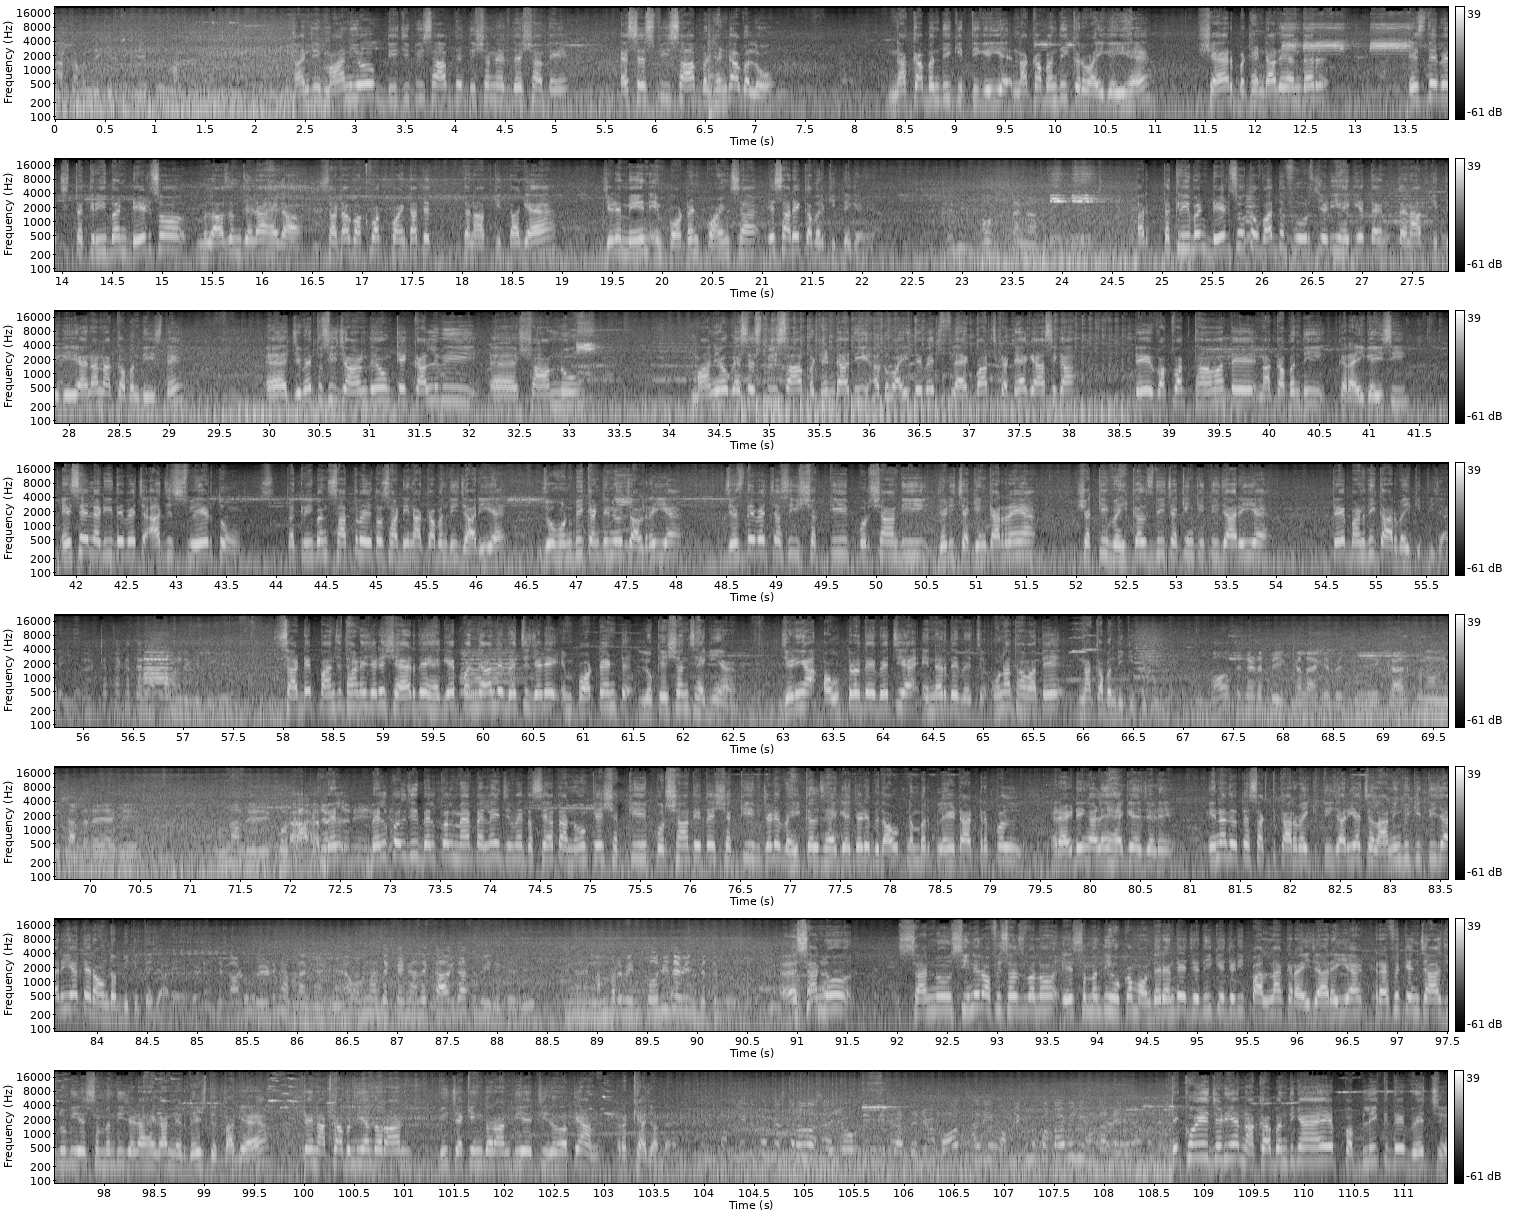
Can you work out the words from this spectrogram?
ਨਾਕਾਬੰਦੀ ਕੀਤੀ ਗਈ ਕੀ ਮੰਗ ਹਾਂਜੀ ਮਾਨਯੋਗ ਡੀਜੀਪੀ ਸਾਹਿਬ ਦੇ ਦਿਸ਼ਾ ਨਿਰਦੇਸ਼ਾਂ ਤੇ ਐਸਐਸਪੀ ਸਾਹਿਬ ਬਠਿੰਡਾ ਵੱਲੋਂ ਨਾਕਾਬੰਦੀ ਕੀਤੀ ਗਈ ਹੈ ਨਾਕਾਬੰਦੀ ਕਰਵਾਈ ਗਈ ਹੈ। ਸ਼ਹਿਰ ਬਠਿੰਡਾ ਦੇ ਅੰਦਰ ਇਸ ਦੇ ਵਿੱਚ ਤਕਰੀਬਨ 150 ਮੁਲਾਜ਼ਮ ਜਿਹੜਾ ਹੈਗਾ ਸਾਡਾ ਵੱਖ-ਵੱਖ ਪੁਆਇੰਟਾਂ ਤੇ ਤੈਨਾਤ ਕੀਤਾ ਗਿਆ ਹੈ ਜਿਹੜੇ ਮੇਨ ਇੰਪੋਰਟੈਂਟ ਪੁਆਇੰਟਸ ਆ ਇਹ ਸਾਰੇ ਕਵਰ ਕੀਤੇ ਗਏ ਆ। ਔਰ ਤਕਰੀਬਨ 150 ਤੋਂ ਵੱਧ ਫੋਰਸ ਜਿਹੜੀ ਹੈਗੀ ਹੈ ਤੈਨਾਤ ਕੀਤੀ ਗਈ ਹੈ ਇਹਨਾਂ ਨਾਕਾਬੰਦੀ ਤੇ। ਜਿਵੇਂ ਤੁਸੀਂ ਜਾਣਦੇ ਹੋ ਕਿ ਕੱਲ ਵੀ ਸ਼ਾਮ ਨੂੰ ਮਾਨਯੋਗ ਐਸਐਸਪੀ ਸਾਹਿਬ ਬਠਿੰਡਾ ਦੀ ਅਗਵਾਈ ਦੇ ਵਿੱਚ ਫਲੈਗ ਮਾਰਚ ਕੱਢਿਆ ਗਿਆ ਸੀਗਾ ਤੇ ਵੱਖ-ਵੱਖ ਥਾਵਾਂ ਤੇ ਨਾਕਾਬੰਦੀ ਕਰਾਈ ਗਈ ਸੀ। ਇਸੇ ਲੜੀ ਦੇ ਵਿੱਚ ਅੱਜ ਸਵੇਰ ਤੋਂ ਤਕਰੀਬਨ 7 ਵਜੇ ਤੋਂ ਸਾਡੀ ਨਾਕਾਬੰਦੀ ਜਾਰੀ ਹੈ, ਜੋ ਹੁਣ ਵੀ ਕੰਟੀਨਿਊ ਚੱਲ ਰਹੀ ਹੈ। ਜਿਸ ਦੇ ਵਿੱਚ ਅਸੀਂ ਸ਼ੱਕੀ ਪੁਰਸ਼ਾਂ ਦੀ ਜਿਹੜੀ ਚੈਕਿੰਗ ਕਰ ਰਹੇ ਹਾਂ, ਸ਼ੱਕੀ ਵਹੀਕਲਸ ਦੀ ਚੈਕਿੰਗ ਕੀਤੀ ਜਾ ਰਹੀ ਹੈ ਤੇ ਬਣਦੀ ਕਾਰਵਾਈ ਕੀਤੀ ਜਾ ਰਹੀ ਹੈ। ਕਿੱਥੇ ਕਿੱਥੇ ਨਾਕਾਬੰਦੀ ਕੀਤੀ ਗਈ ਸਾਡੇ ਪੰਜ ਥਾਣੇ ਜਿਹੜੇ ਸ਼ਹਿਰ ਦੇ ਹੈਗੇ ਪੰਜਾਂ ਦੇ ਵਿੱਚ ਜਿਹੜੇ ਇੰਪੋਰਟੈਂਟ ਲੋਕੇਸ਼ਨਸ ਹੈਗੀਆਂ ਜਿਹੜੀਆਂ ਆਊਟਰ ਦੇ ਵਿੱਚ ਜਾਂ ਇਨਰ ਦੇ ਵਿੱਚ ਉਹਨਾਂ ਥਾਵਾਂ ਤੇ ਨਾਕਾਬੰਦੀ ਕੀਤੀ ਗਈ ਹੈ। ਬਹੁਤ ਜਿਹੜੇ ਵਹੀਕਲ ਹੈਗੇ ਵਿੱਚ ਇਹ ਗੈਰ ਕਾਨੂੰਨੀ ਚੱਲ ਰਹੇ ਹੈਗੇ ਉਹਨਾਂ ਦੇ ਕੋਈ ਕਾਗਜ਼ ਬਿਲ- ਬਿਲਕੁਲ ਜੀ ਬਿਲਕੁਲ। ਮੈਂ ਪਹਿਲਾਂ ਹੀ ਜਿਵੇਂ ਦੱਸਿਆ ਤੁਹਾਨੂੰ ਕਿ ਸ਼ੱਕੀ ਪੁਰਸ਼ਾਂ ਤੇ ਤੇ ਸ਼ੱਕੀ ਜਿਹੜੇ ਵਹੀਕਲਸ ਹੈਗੇ ਜਿਹੜੇ ਵਿਦਆਊਟ ਨੰਬਰ ਪਲੇਟ ਆ ਟ੍ਰਿਪਲ ਰਾਈਡਿੰਗ ਵਾਲੇ ਹੈਗੇ ਜਿਹੜੇ ਇਹਨਾਂ ਦੇ ਉੱਤੇ ਸਖਤ ਕਾਰਵਾਈ ਕੀਤੀ ਜਾ ਰਹੀ ਹੈ ਚਲਾਨਿੰਗ ਵੀ ਕੀਤੀ ਜਾ ਰਹੀ ਹੈ ਤੇ ਰਾਉਂਡ ਅਪ ਵੀ ਕੀਤੇ ਜਾ ਰਹੇ ਹੈ। ਜਿਹੜੇ ਜਗਾੜੂ ਰੇੜੀਆਂ ਬਣਾਈਆਂ ਗਈਆਂ ਉਹਨਾਂ ਦੇ ਕਈਆਂ ਦੇ ਕਾਗਜ਼ਾਤ ਵੀ ਨਿਕਲੇ ਜੀ ਇਹਨਾਂ ਦੇ ਨੰਬਰ ਵੀ ਚੋਰੀ ਦੇ ਵੀ ਅ, ਸਾਨੂੰ ਸਾਨੂੰ ਸੀਨੀਅਰ ਆਫੀਸਰਸ ਵੱਲੋਂ ਇਸ ਸੰਬੰਧੀ ਹੁਕਮ ਆਉਂਦੇ ਰਹਿੰਦੇ ਜਿਹਦੀ ਕਿ ਜਿਹੜੀ ਪਾਲਣਾ ਕਰਾਈ ਜਾ ਰਹੀ ਹੈ ਟ੍ਰੈਫਿਕ ਇੰਚਾਰਜ ਨੂੰ ਵੀ ਇਸ ਸੰਬੰਧੀ ਜਿਹੜਾ ਹੈਗਾ ਨਿਰਦੇਸ਼ ਦਿੱਤਾ ਗਿਆ ਹੈ ਤੇ ਨਾਕਾਬੰਦੀਆਂ ਦੌਰਾਨ ਵੀ ਚੈਕਿੰਗ ਦੌਰਾਨ ਵੀ ਇਹ ਚੀਜ਼ਾਂ ਦਾ ਧਿਆਨ ਰੱਖਿਆ ਜਾਂਦਾ ਹੈ। ਤੋਂ ਕਿਸ ਤਰ੍ਹਾਂ ਦਾ ਸਹਿਯੋਗ ਦੀ ਉਮੀਦ ਕਰਦੇ? ਜਿਵੇਂ ਬਹੁਤ ਸਾਰੀ ਪਬਲਿਕ ਨੂੰ ਪਤਾ ਵੀ ਨਹੀਂ ਹੁੰਦਾ ਨਹੀਂ ਦੇਖੋ, ਇਹ ਜਿਹੜੀਆਂ ਨਾਕਾਬੰਦੀਆਂ ਇਹ ਪਬਲਿਕ ਦੇ ਵਿੱਚ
